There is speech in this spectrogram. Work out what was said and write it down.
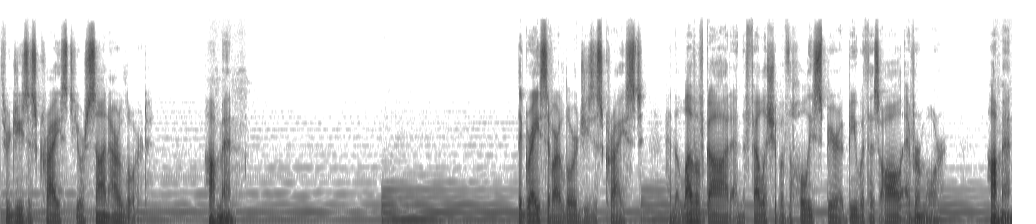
Through Jesus Christ, your Son, our Lord. Amen. The grace of our Lord Jesus Christ, and the love of God, and the fellowship of the Holy Spirit be with us all evermore. Amen.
